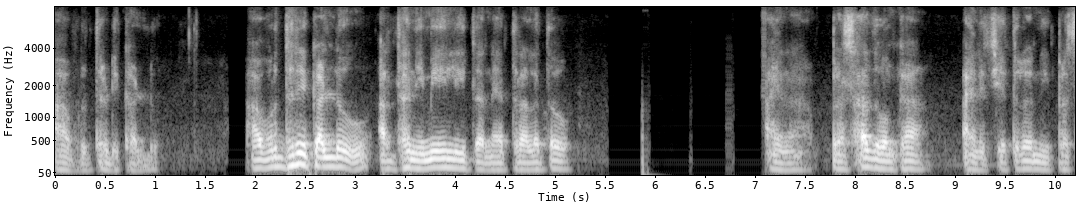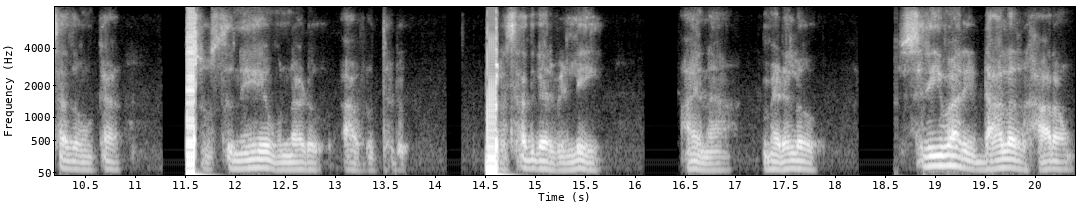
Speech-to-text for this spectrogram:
ఆ వృద్ధుడి కళ్ళు. ఆ వృద్ధుని కళ్ళు అర్ధ నిమీలిత నేత్రాలతో ఆయన ప్రసాద వంక ఆయన చేతిలోని ప్రసాద వంక చూస్తూనే ఉన్నాడు ఆ వృద్ధుడు. ప్రసాద్ గారు వెళ్ళి ఆయన మెడలో శ్రీవారి డాలర్ హారం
